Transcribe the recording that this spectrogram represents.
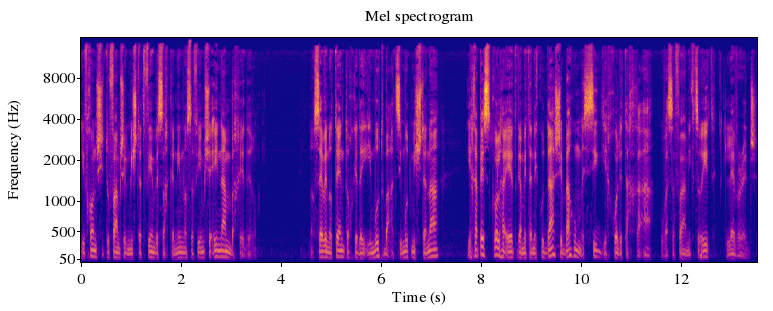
לבחון שיתופם של משתתפים ושחקנים נוספים שאינם בחדר. נושא ונותן תוך כדי עימות בעצימות משתנה, יחפש כל העת גם את הנקודה שבה הוא משיג יכולת הכרעה, ובשפה המקצועית, leverage.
